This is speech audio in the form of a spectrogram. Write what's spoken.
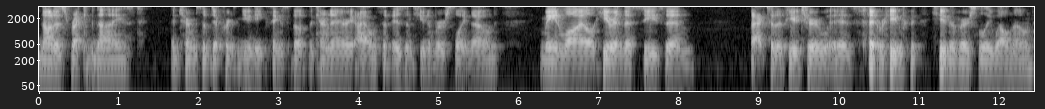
not as recognized in terms of different unique things about the Canary Islands that isn't universally known. Meanwhile, here in this season, Back to the Future is very universally well known.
